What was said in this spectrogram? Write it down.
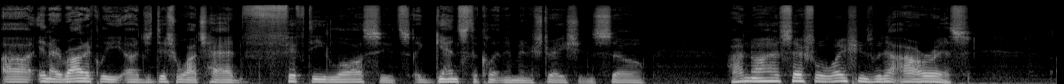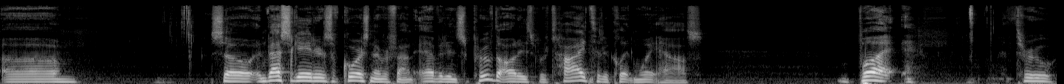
uh, and ironically, uh, Judicial Watch had 50 lawsuits against the Clinton administration. So I do not have sexual relations with the IRS. Um, so investigators, of course, never found evidence to prove the audits were tied to the Clinton White House. But through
